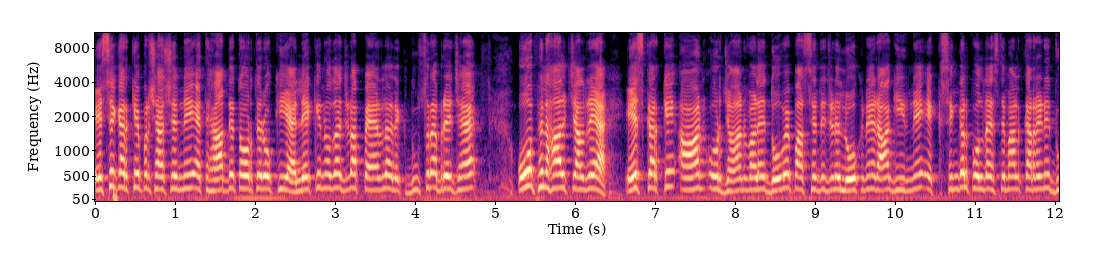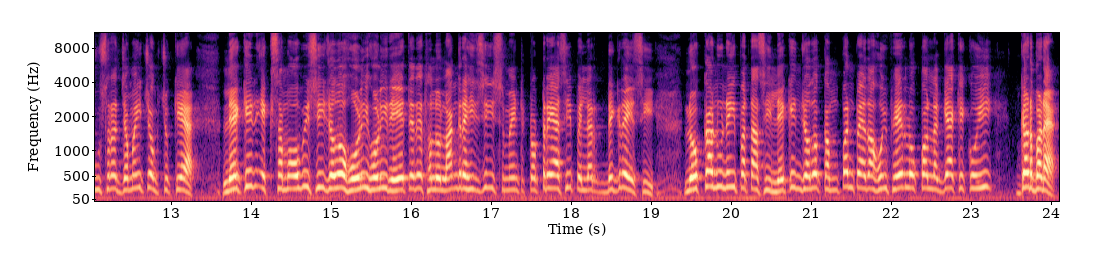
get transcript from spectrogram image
ਇਸੇ ਕਰਕੇ ਪ੍ਰਸ਼ਾਸਨ ਨੇ ਇਤਿਹਾਦ ਦੇ ਤੌਰ ਤੇ ਰੋਕੀ ਹੈ, ਲੇਕਿਨ ਉਹਦਾ ਜਿਹੜਾ ਪੈਰਲਲ ਇੱਕ ਦੂਸਰਾ ਬ੍ਰਿਜ ਹੈ, ਉਹ ਫਿਲਹਾਲ ਚੱਲ ਰਿਹਾ ਹੈ। ਇਸ ਕਰਕੇ ਆਉਣ ਔਰ ਜਾਣ ਵਾਲੇ ਦੋਵੇਂ ਪਾਸੇ ਦੇ ਜਿਹੜੇ ਲੋਕ ਨੇ, ਰਾਹਗੀਰ ਨੇ, ਇੱਕ ਸਿੰਗਲ ਪੁਲ ਦਾ ਇਸਤੇਮਾਲ ਕਰ ਰਹੇ ਨੇ, ਦੂਸਰਾ ਜਮਾ ਹੀ ਝੁਕ ਚੁੱਕਿਆ ਹੈ। ਲੇਕਿਨ ਇੱਕ ਸਮਾਂ ਉਹ ਵੀ ਸੀ, ਜਦੋਂ ਹੌਲੀ ਹੌਲੀ ਰੇਤ ਇਹਦੇ ਥੱਲੋਂ ਲੰਘ ਰਹੀ ਸੀ, ਸੀਮੈਂਟ ਟੁੱਟ ਰਿਹਾ ਸੀ, ਪਿੱਲਰ ਡਿੱਗ ਰਹੇ ਸੀ। ਲੋਕਾਂ ਨੂੰ ਨਹੀਂ ਪਤਾ ਸੀ, ਲੇਕਿਨ ਜਦੋਂ ਕੰਪਨ ਪੈਦਾ ਹੋਈ, ਫਿਰ ਲੋਕਾਂ ਨੂੰ ਲੱਗਿਆ ਕਿ ਕੋਈ ਗੜਬੜ ਹੈ।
